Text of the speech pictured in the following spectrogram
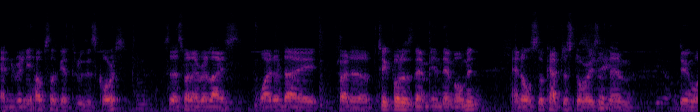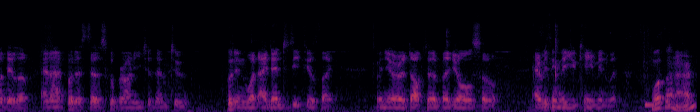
and really helps us get through this course. So that's when I realized why don't I try to take photos of them in their moment and also capture stories of them doing what they love. And I've put a stethoscope around each of them to put in what identity feels like when you're a doctor, but you're also everything that you came in with. Well done, Arun.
